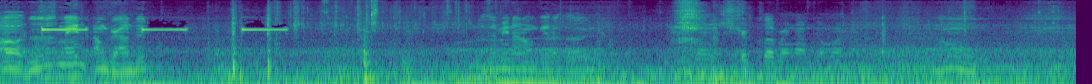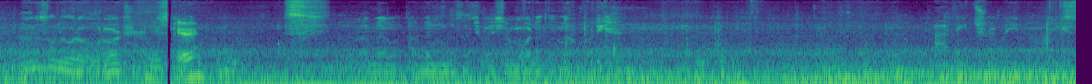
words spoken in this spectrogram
Oh, does this mean I'm grounded? Does it mean I don't get a hug? We're in a strip club right now, Gilmar. No. I just want to go to Old Orchard. You scared? I've been I've been in this situation more than enough, buddy. I be tripping on these.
